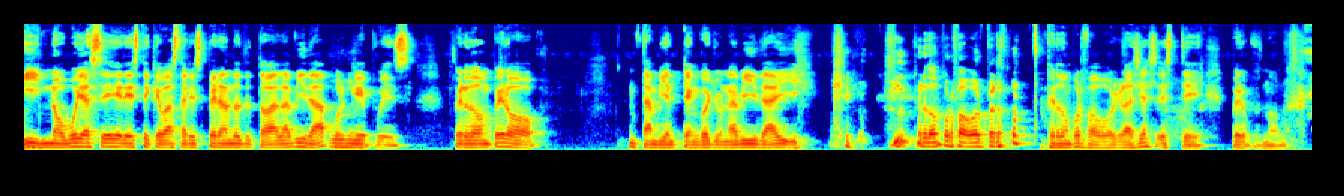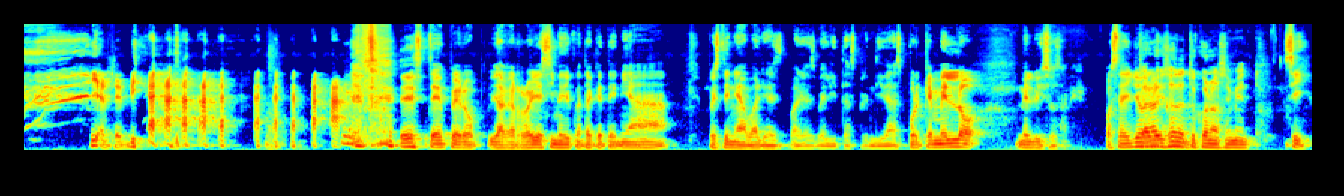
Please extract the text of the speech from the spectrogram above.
y no voy a ser este que va a estar esperándote toda la vida porque pues, perdón, pero también tengo yo una vida y... Perdón, por favor, perdón. Perdón, por favor, gracias. Este, pero pues no. ya entendí. este, pero agarró y así me di cuenta que tenía, pues tenía varias, varias velitas prendidas porque me lo, me lo hizo saber. O sea, yo. Te lo hizo como- de tu conocimiento. Sí,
